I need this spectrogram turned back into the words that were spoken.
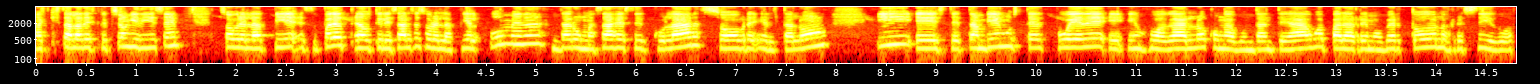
aquí está la descripción y dice sobre la piel, puede utilizarse sobre la piel húmeda, dar un masaje circular sobre el talón y este, también usted puede eh, enjuagarlo con abundante agua para remover todos los residuos.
